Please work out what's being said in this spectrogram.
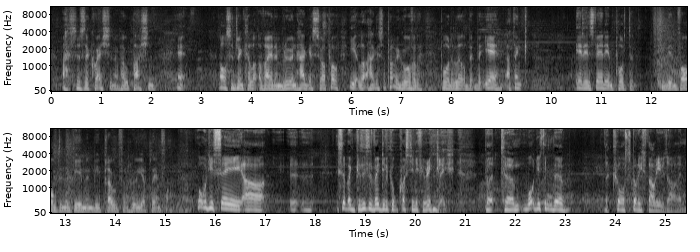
answers the question of how passionate. Eh, I also drink a lot of Irn-Bru and haggis, so I'll probably eat a lot of haggis. I'll probably go over the board a little bit, but yeah, I think it is very important to be involved in the game and be proud for who you're playing for. What would you say are, because this is a very difficult question if you're English, but um, what do you think the, the core Scottish values are then?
